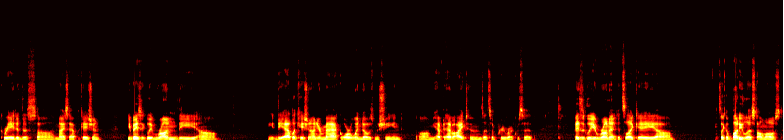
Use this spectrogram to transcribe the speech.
created this uh, nice application. You basically run the um, the application on your Mac or Windows machine. Um, you have to have iTunes. That's a prerequisite. Basically, you run it. It's like a um, it's like a buddy list almost.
